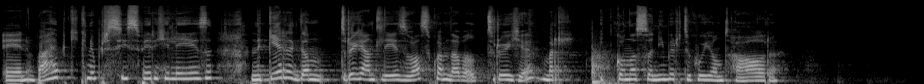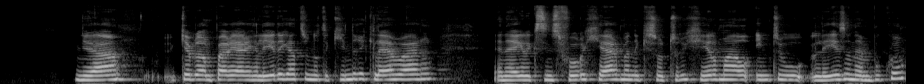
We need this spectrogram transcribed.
En wat heb ik nu precies weer gelezen? En de keer dat ik dan terug aan het lezen was, kwam dat wel terug. Hè, maar ik kon dat zo niet meer te goed onthouden. Ja, ik heb dat een paar jaar geleden gehad toen de kinderen klein waren. En eigenlijk sinds vorig jaar ben ik zo terug helemaal into lezen en boeken.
